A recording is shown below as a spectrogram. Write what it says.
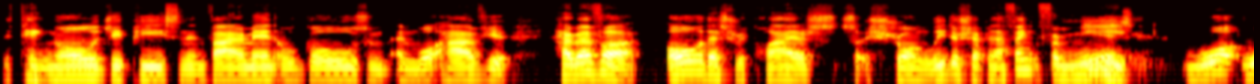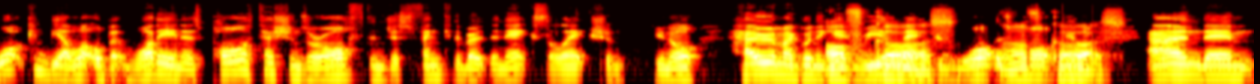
the technology piece and environmental goals and, and what have you. However, all of this requires sort of strong leadership. And I think for me, Yes. what what can be a little bit worrying is politicians are often just thinking about the next election. You know, how am I going to get Of re-elected? course. What is Of popular? course. And um,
